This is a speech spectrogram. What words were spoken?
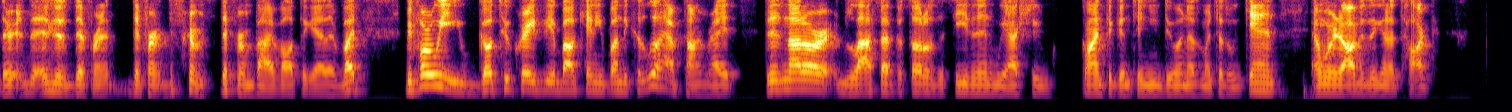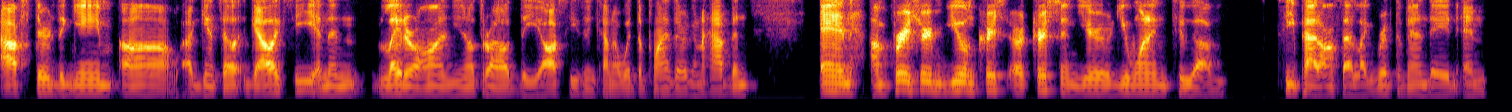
There it's just different, different, different, different vibe altogether. But before we go too crazy about Kenny Bundy, because we'll have time, right? This is not our last episode of the season. We actually plan to continue doing as much as we can. And we're obviously going to talk after the game uh, against Galaxy and then later on, you know, throughout the offseason, kind of with the plans that are going to happen. And I'm pretty sure you and Chris or Christian, you're you wanting to um, see Pat Onstad, like rip the band-aid and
